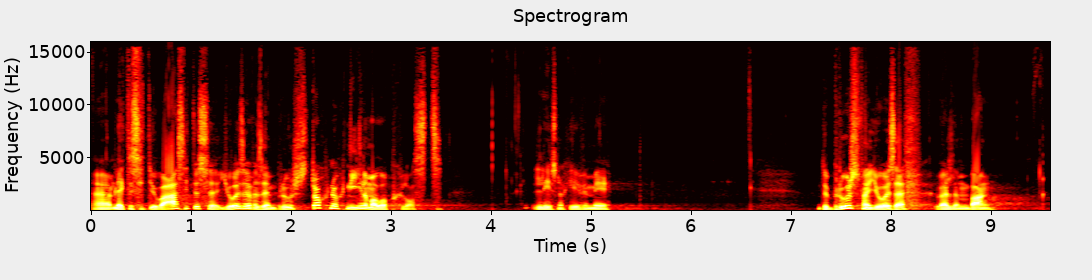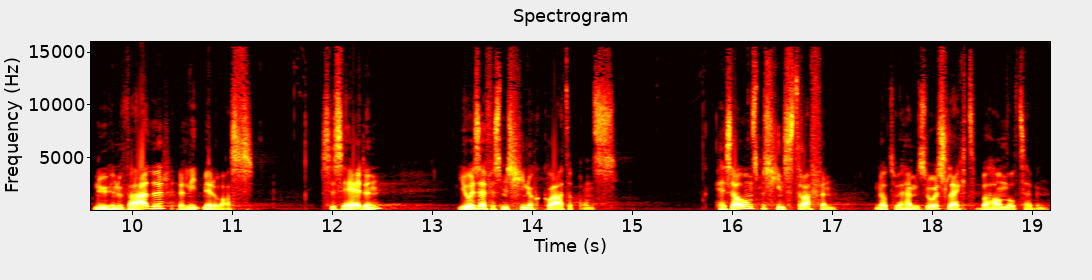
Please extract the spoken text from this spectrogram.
uh, lijkt de situatie tussen Jozef en zijn broers toch nog niet helemaal opgelost. Lees nog even mee. De broers van Jozef werden bang, nu hun vader er niet meer was. Ze zeiden, Jozef is misschien nog kwaad op ons. Hij zal ons misschien straffen, omdat we hem zo slecht behandeld hebben.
